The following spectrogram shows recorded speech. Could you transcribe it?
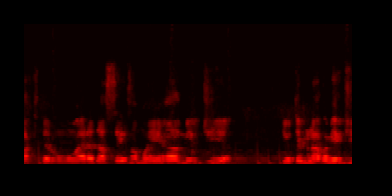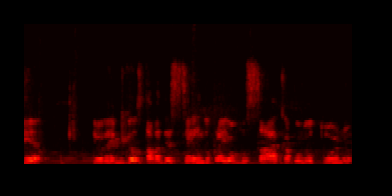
after, um era das seis da manhã, meio-dia. E eu terminava meio-dia. Eu lembro que eu estava descendo para ir almoçar, acabou meu turno,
